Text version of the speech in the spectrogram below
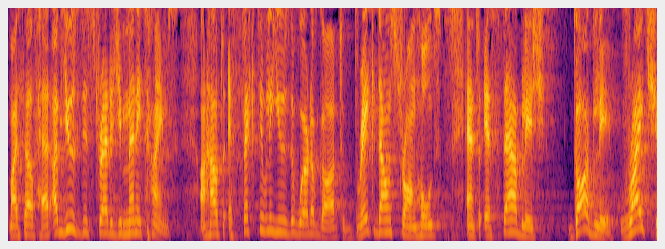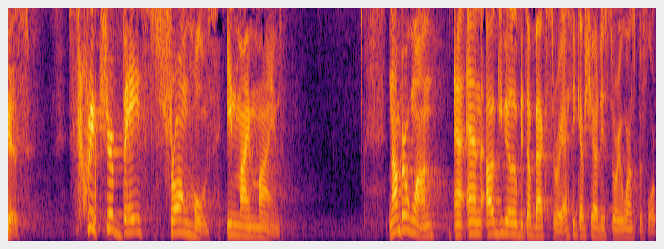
myself had. I've used this strategy many times on how to effectively use the Word of God to break down strongholds and to establish godly, righteous, scripture based strongholds in my mind. Number one, and I'll give you a little bit of backstory. I think I've shared this story once before.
